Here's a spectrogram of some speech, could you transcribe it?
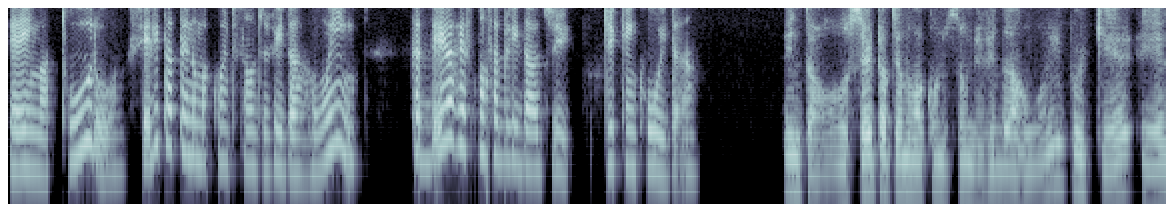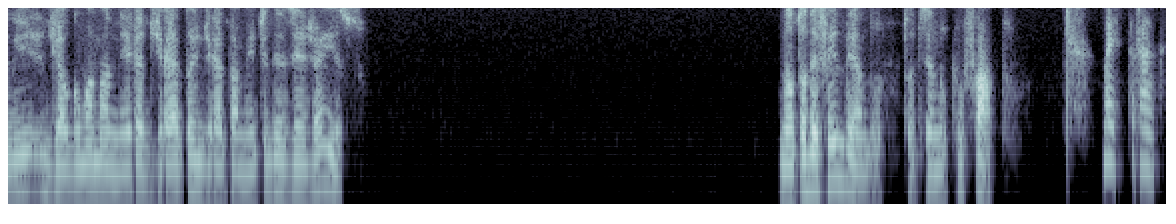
é imaturo, se ele está tendo uma condição de vida ruim, cadê a responsabilidade de quem cuida? Então, o ser está tendo uma condição de vida ruim porque ele, de alguma maneira, direta ou indiretamente, deseja isso. Não estou defendendo, estou dizendo que o fato. Mas, Tranca,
